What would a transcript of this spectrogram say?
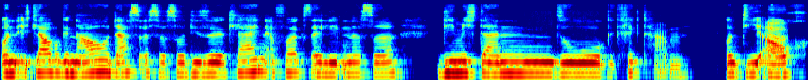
Und ich glaube, genau das ist es, so diese kleinen Erfolgserlebnisse, die mich dann so gekriegt haben und die ja. auch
